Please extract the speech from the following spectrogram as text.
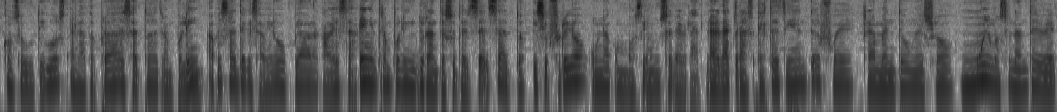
consecutivos en las dos pruebas de salto de trampolín, a pesar de que se había golpeado la cabeza en el trampolín durante su tercer salto y sufrió una conmoción cerebral. La verdad, tras este accidente fue realmente un hecho muy emocionante ver,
